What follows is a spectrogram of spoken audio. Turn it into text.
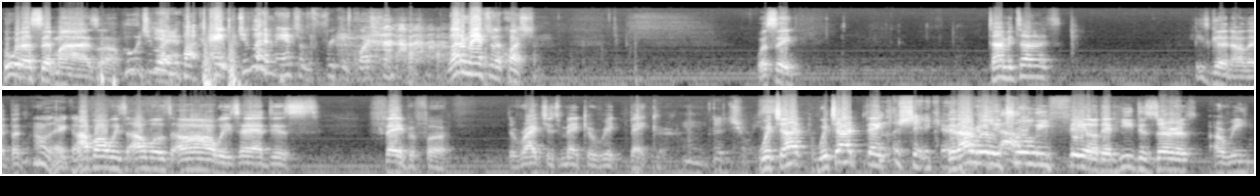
Who would I set my eyes on? Who would you line Yeah. your pockets? Hey, would you let him answer the freaking question? let him answer the question. We'll see, Tommy Titus, he's good and all that, but Oh, there you go. I've always, always, always had this favor for the righteous maker Rick Baker, mm, Good choice. which I, which I think A shady character. that I really Good truly feel that he deserves a re,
